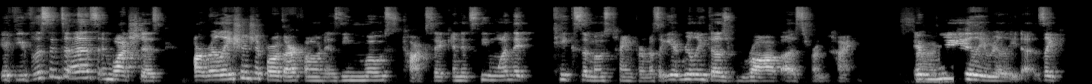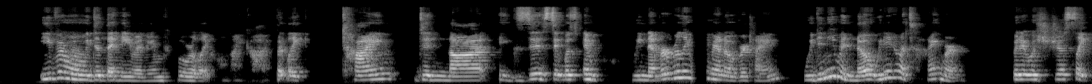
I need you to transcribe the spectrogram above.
if you've listened to us and watched us, our relationship with our phone is the most toxic and it's the one that takes the most time from us. Like it really does rob us from time. It really, really does. Like even when we did the Haven, and people were like, "Oh my god!" But like time did not exist. It was, and we never really ran over time. We didn't even know we didn't have a timer, but it was just like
